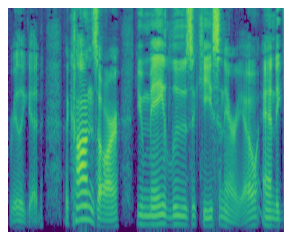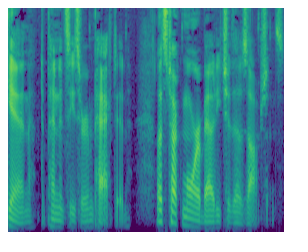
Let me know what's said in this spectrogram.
Really good. The cons are you may lose a key scenario, and again, dependencies are impacted. Let's talk more about each of those options.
